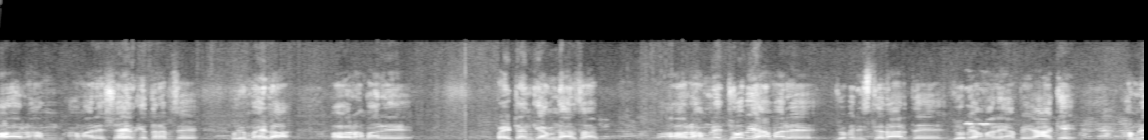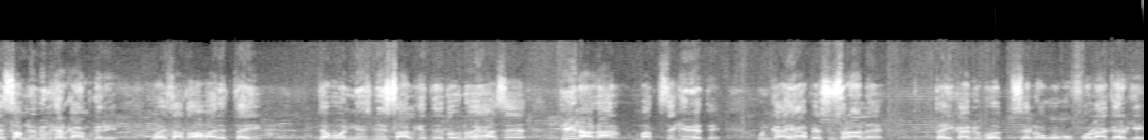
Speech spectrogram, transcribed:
और हम, हमारे शहर की तरफ़ से पूरी महिला और हमारे पैटर्न के हमदार साहब और हमने जो भी हमारे, जो भी रिश्तेदार थे, जो भी हमारे यहाँ पे आके हमने सबने मिलकर काम करे। वैसा तो हमारे तई जब उन्नीस, बीस साल के थे तो उन्होंने यहाँ से तीन हज़ार मत से गिरे थे। उनका यहाँ पे ससुराल है। तई का भी बहुत से लोगों को फोना करके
